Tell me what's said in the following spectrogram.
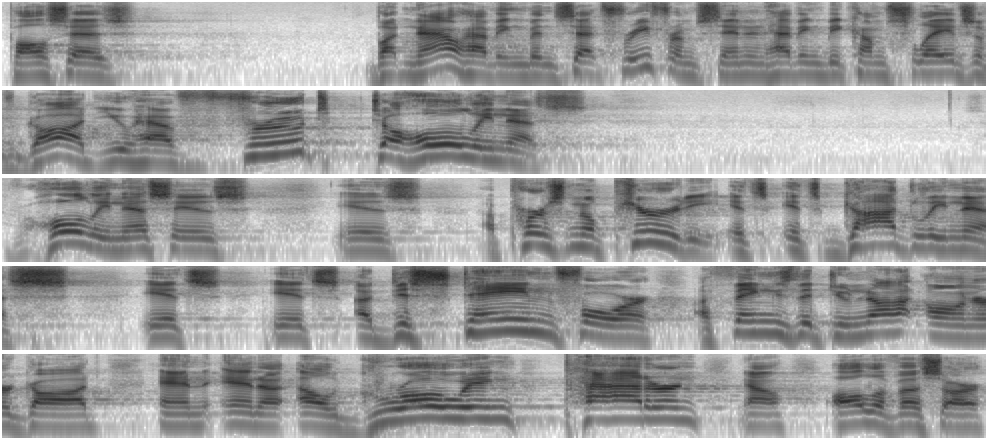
Paul says, "But now having been set free from sin and having become slaves of God, you have fruit to holiness." Holiness is, is a personal purity, it's, it's godliness. It's, it's a disdain for uh, things that do not honor God and, and a, a growing pattern. Now, all of us are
